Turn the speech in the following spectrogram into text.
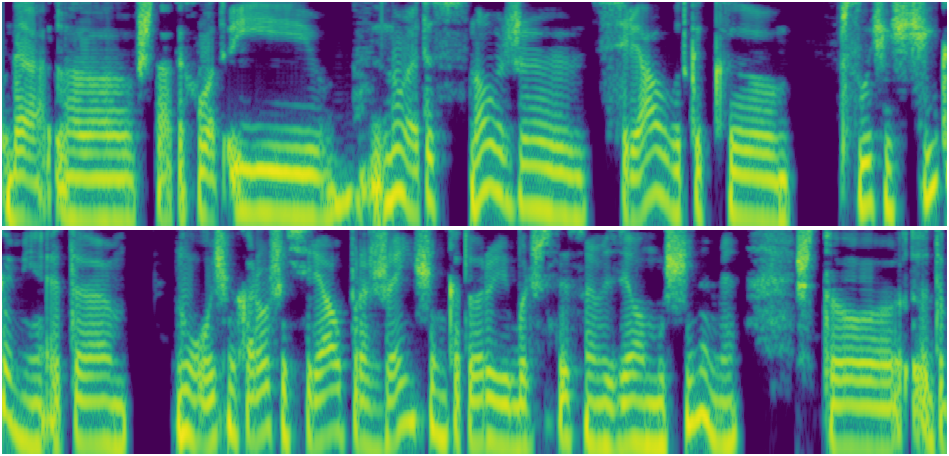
Да, э, в Штатах. Вот. И, ну, это снова же сериал, вот как э, в случае с Чиками это ну, очень хороший сериал про женщин, который в большинстве своем сделан мужчинами, что это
